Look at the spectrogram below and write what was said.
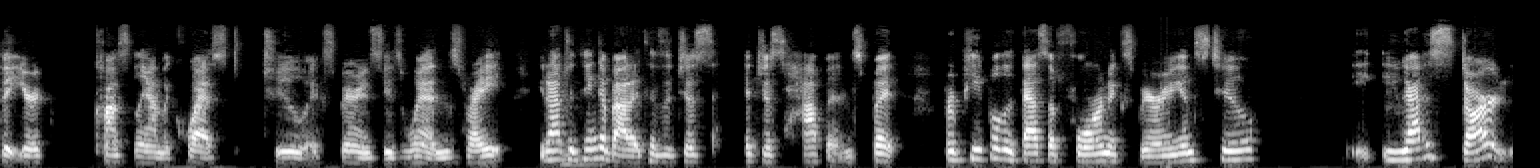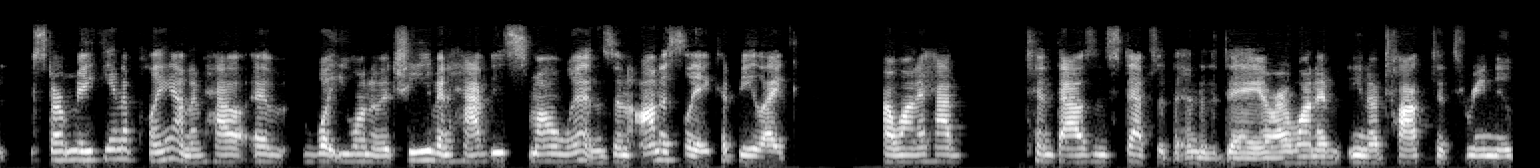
that you're constantly on the quest to experience these wins right you don't have to Mhm. think about it because it just it just happens. But for people that that's a foreign experience to you got to start start making a plan of how of what you want to achieve and have these small wins. And honestly it could be like i want to have 10,000 steps at the end of the day or i want to you know talk to three new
